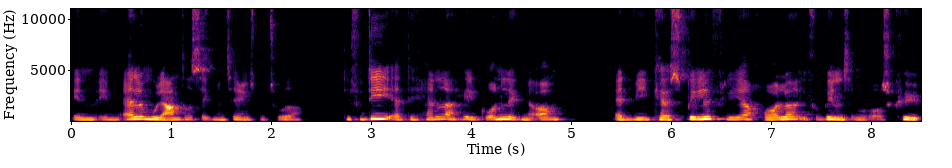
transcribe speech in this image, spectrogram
end, end alle mulige andre segmenteringsmetoder. Det er fordi, at det handler helt grundlæggende om, at vi kan spille flere roller i forbindelse med vores køb.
